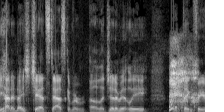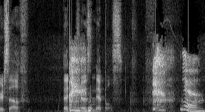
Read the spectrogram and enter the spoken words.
You had a nice chance to ask him a, a legitimately good thing for yourself, and you chose nipples. Yeah.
